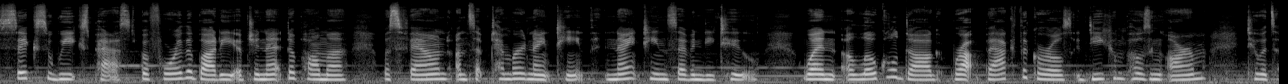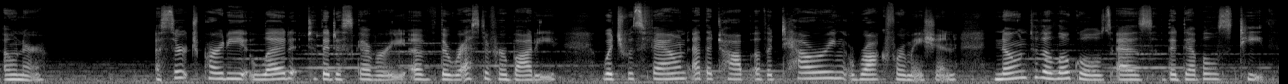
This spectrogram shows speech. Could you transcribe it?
Six weeks passed before the body of Jeannette DePalma was found on September 19, 1972, when a local dog brought back the girl's decomposing arm to its owner. A search party led to the discovery of the rest of her body, which was found at the top of a towering rock formation known to the locals as the Devil's Teeth.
